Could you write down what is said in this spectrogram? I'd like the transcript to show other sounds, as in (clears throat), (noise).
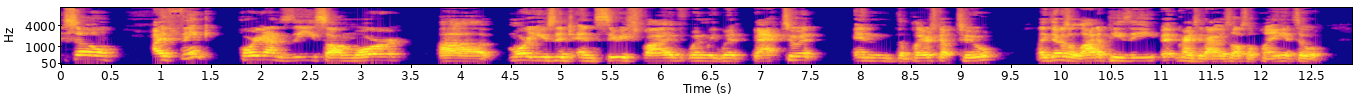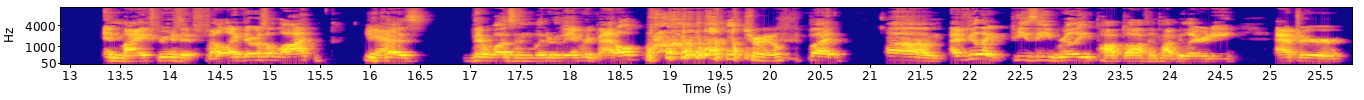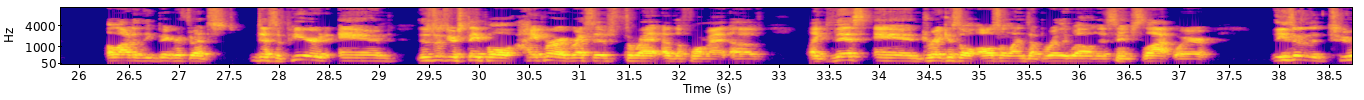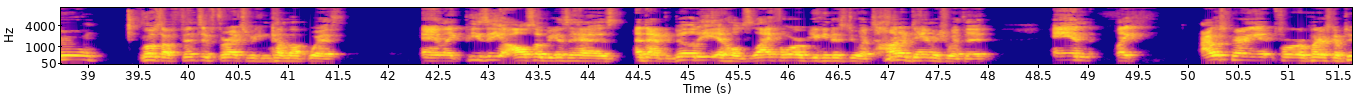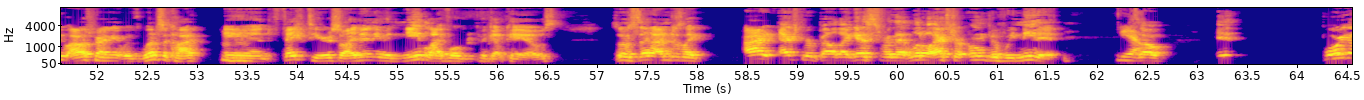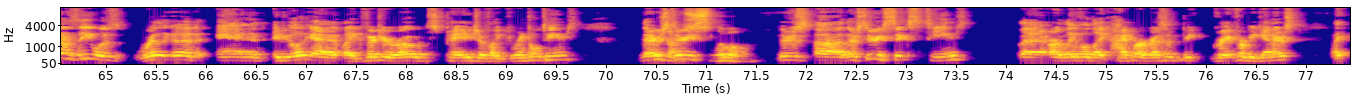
So I think Porygon Z saw more uh more usage in Series Five when we went back to it in the Players Cup two. Like there was a lot of PZ. Granted, I was also playing it, so in my experience, it felt like there was a lot Yeah, because there was in literally every battle. (laughs) (laughs) true. but um, I feel like PZ really popped off in popularity after a lot of the bigger threats disappeared, and this was your staple hyper aggressive threat of the format of like this, and Dracozolt also lines up really well in this same slot where these are the two most offensive threats we can come up with. And like PZ also because it has adaptability, it holds life orb, you can just do a ton of damage with it. And like I was pairing it for Players Cup 2, I was pairing it with Whimsicott Mhm. and Fake Tear, so I didn't even need Life Orb to pick up KOs. So instead I'm just like, alright, Expert Belt, I guess, for that little extra oomph if we need it. Yeah. So it Porygon Z was really good, and if you look at like Victory Road's page of like rental teams, there's series slew. There's uh there's series six teams that are labeled like hyper aggressive, be- great for beginners. Like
